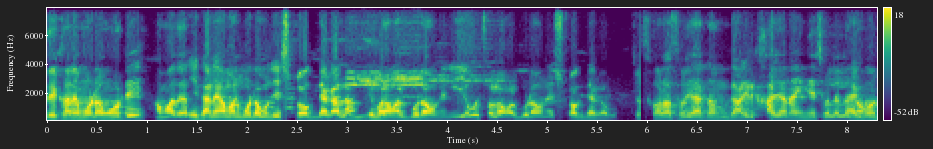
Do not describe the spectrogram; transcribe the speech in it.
তো এখানে মোটামুটি আমাদের এখানে আমার মোটামুটি স্টক দেখালাম। এবার আমার গোডাউনে নিয়ে যাব চলো আমার গোডাউনের স্টক দেখাবো। সরাসরি একদম গাড়ির খাজানাই নিয়ে চলে এলাম একদম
